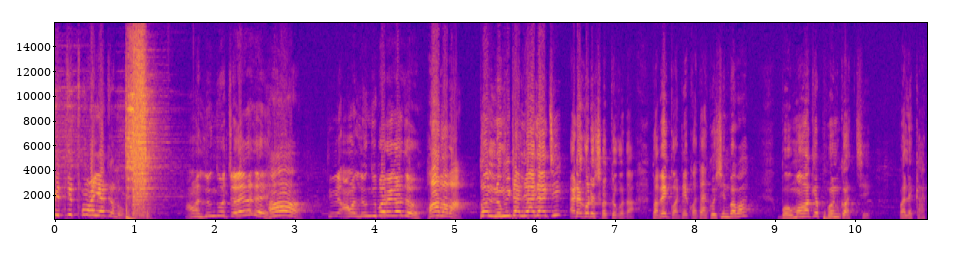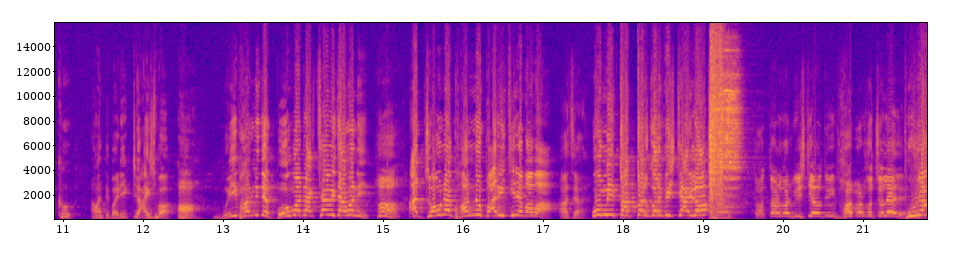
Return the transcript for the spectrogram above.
বিদ্যুৎ থামাইয়া দিল। আমার লুঙ্গি চলে গেছে? হ্যাঁ। তুমি আমার লুঙ্গি পরে গেছো? হ্যাঁ বাবা তোর লুঙ্গিটা লিয়া যাচ্ছি এটা করে সত্য কথা। তবে গটে কথা কইছেন বাবা বৌমা আমাকে ফোন করছে। বলে কাকু আমাদের বাড়ি একটু আসব হ্যাঁ। মুই ভাবলি যে বৌমা ডাকছে আমি যাবনি। হ্যাঁ। আর যৌনা ঘন্নু বাড়ি চিরে বাবা। আচ্ছা। অমনি তত্তর করে বৃষ্টি আইলো। তত্তর করে বৃষ্টি হলো তুমি ফর ফর করে চলে এলে। পুরা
